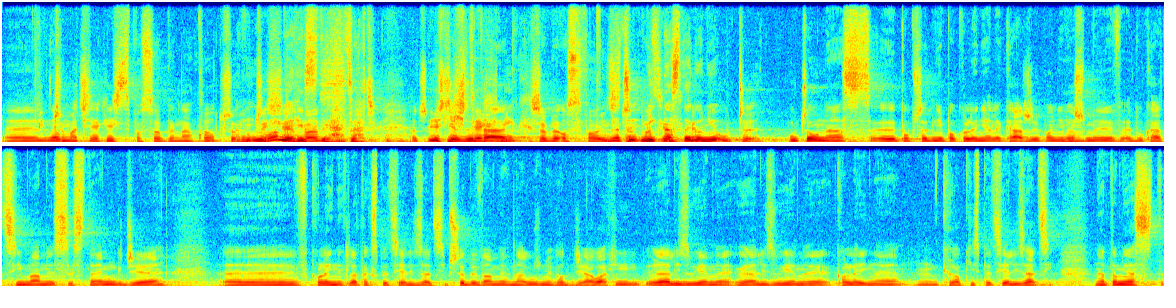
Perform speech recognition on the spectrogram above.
E, no, Czy macie jakieś sposoby na to? Czy nie uczy mogę się was zdradzać. Oczywiście, jakiś że tak. technik, żeby oswoić Znaczy, nikt nas tego nie uczy. Uczą nas poprzednie pokolenia lekarzy, ponieważ my w edukacji mamy system, gdzie w kolejnych latach specjalizacji przebywamy na różnych oddziałach i realizujemy, realizujemy kolejne mm, kroki specjalizacji. Natomiast e,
